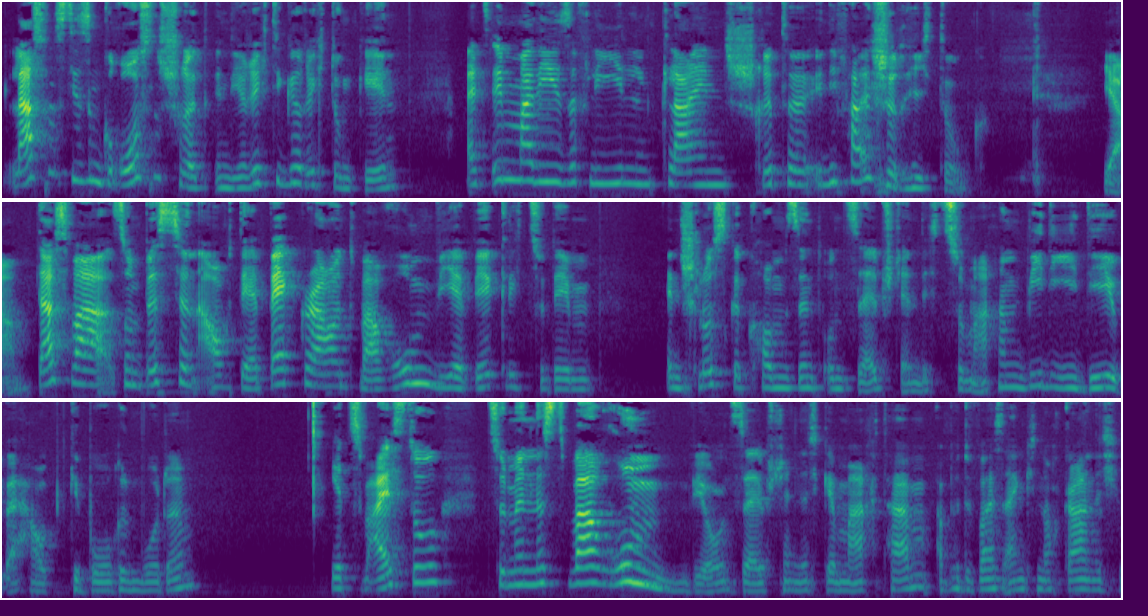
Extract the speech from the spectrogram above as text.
lass uns diesen großen Schritt in die richtige Richtung gehen, als immer diese vielen kleinen Schritte in die falsche Richtung. Ja, das war so ein bisschen auch der Background, warum wir wirklich zu dem Entschluss gekommen sind, uns selbstständig zu machen, wie die Idee überhaupt geboren wurde. Jetzt weißt du, zumindest, warum wir uns selbstständig gemacht haben. Aber du weißt eigentlich noch gar nicht,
